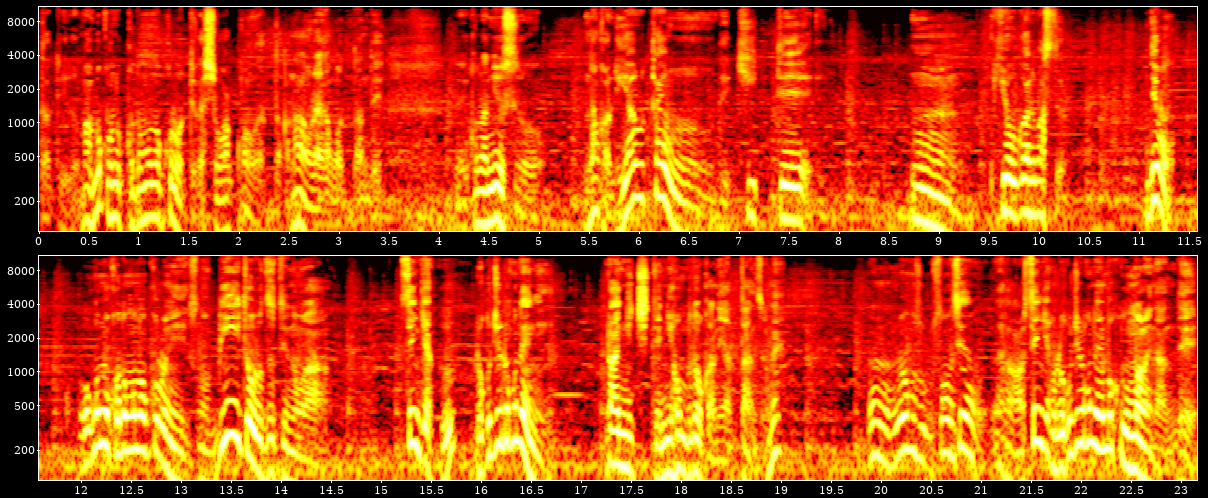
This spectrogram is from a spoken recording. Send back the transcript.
たという、まあ、僕の子供の頃っていうか小学校だったかなぐらいのことなんで、えー、こんなニュースをなんかリアルタイムで聞いて、うん、記憶ありますでも僕の子供の頃にそのビートルズっていうのは1966年に来日して日本武道館でやったんですよね。うん、そのだから1966年僕生まれなんで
